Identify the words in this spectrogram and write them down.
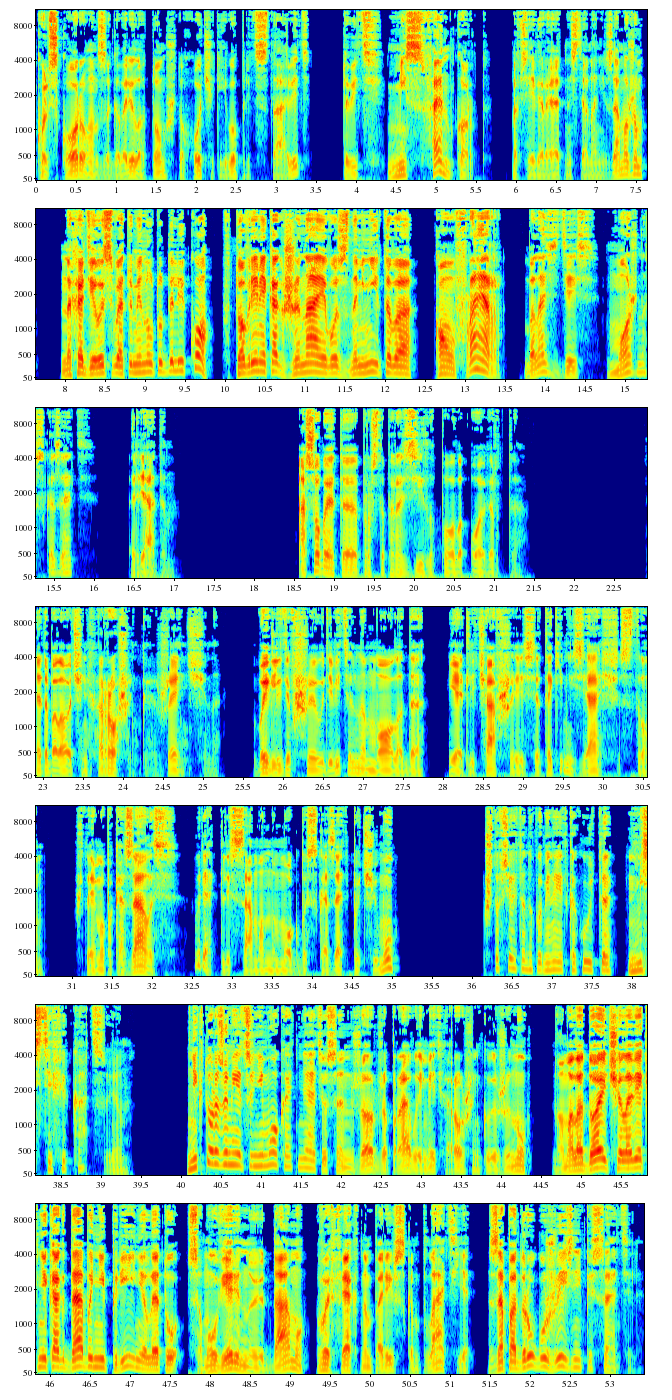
Коль скоро он заговорил о том, что хочет его представить, то ведь мисс Фенкорт по всей вероятности она не замужем, находилась в эту минуту далеко, в то время как жена его знаменитого конфрер была здесь, можно сказать, рядом. Особо это просто поразило Пола Оверта. Это была очень хорошенькая женщина, выглядевшая удивительно молодо и отличавшаяся таким изяществом, что ему показалось, вряд ли сам он мог бы сказать почему, что все это напоминает какую-то мистификацию. Никто, разумеется, не мог отнять у Сент-Джорджа право иметь хорошенькую жену, Но молодой человек никогда бы не принял эту самоуверенную даму в эффектном парижском платье за подругу жизни писателя.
